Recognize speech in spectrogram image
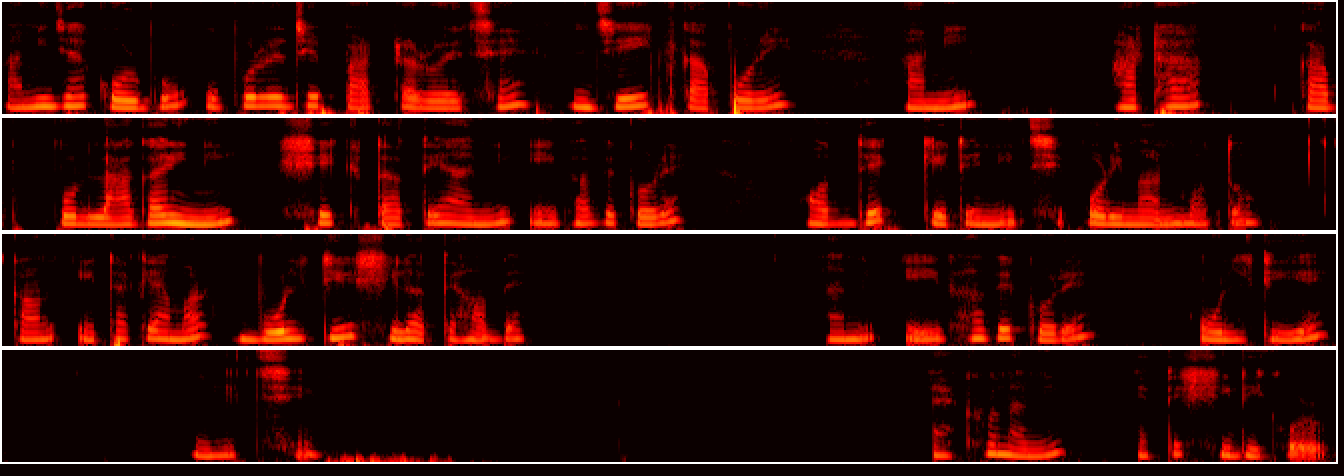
আমি যা করব, উপরের যে পাটটা রয়েছে, যেই কাপড়ে আমি আঠা কাপড় লাগাইনি, সেটাতে আমি এইভাবে করে অর্ধেক কেটে নিচ্ছি পরিমাণ মতো। কারণ এটাকে আমার বল্টিয়ে শিলাতে হবে। আমি এইভাবে করে উল্টিয়ে নিচ্ছি। এখন আমি এতে সিঁড়ি করব।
